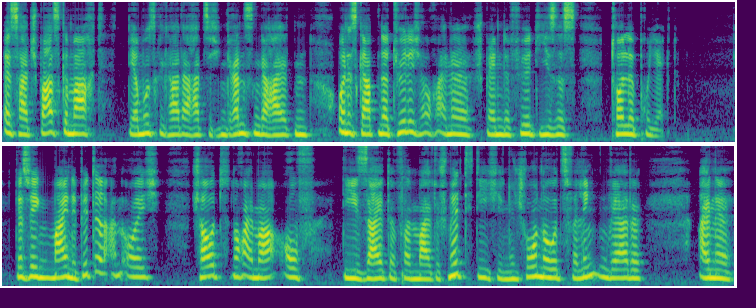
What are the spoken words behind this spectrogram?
Es hat Spaß gemacht. Der Muskelkater hat sich in Grenzen gehalten und es gab natürlich auch eine Spende für dieses tolle Projekt. Deswegen meine Bitte an euch, schaut noch einmal auf die Seite von Malte Schmidt, die ich in den Show Notes verlinken werde. Eine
